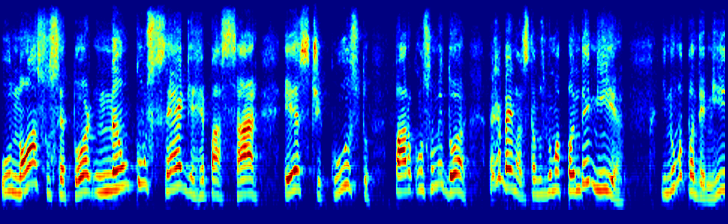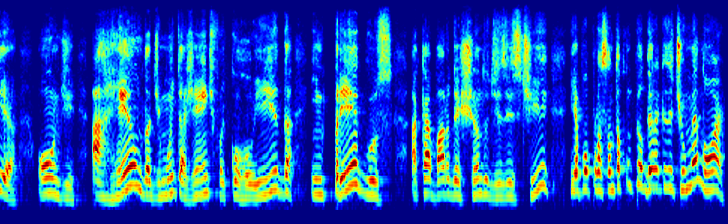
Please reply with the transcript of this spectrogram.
O nosso setor não consegue repassar este custo para o consumidor. Veja bem, nós estamos numa pandemia. E numa pandemia onde a renda de muita gente foi corroída, empregos acabaram deixando de existir e a população está com poder aquisitivo menor,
